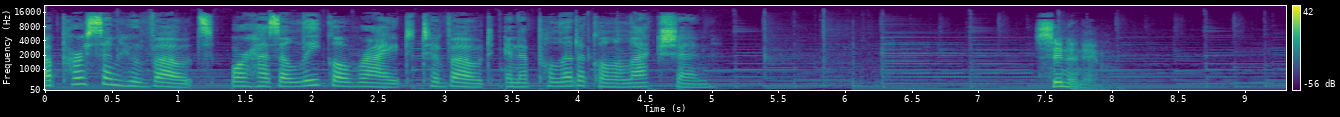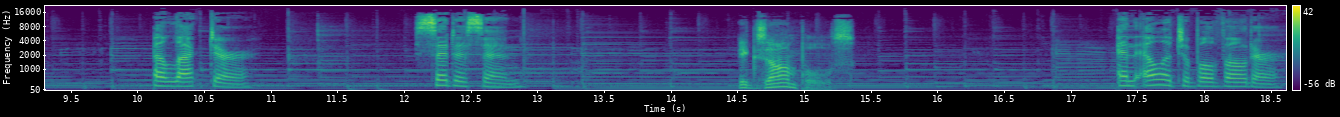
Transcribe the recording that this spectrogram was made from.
A person who votes or has a legal right to vote in a political election. Synonym Elector Citizen Examples An eligible voter.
